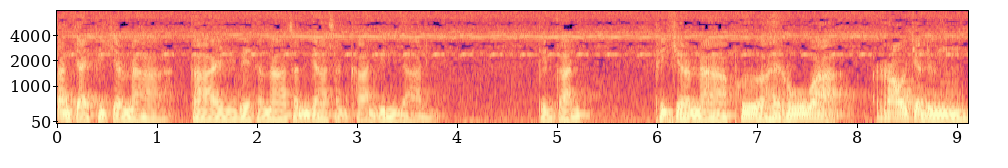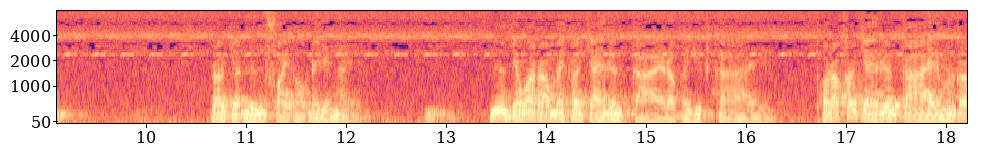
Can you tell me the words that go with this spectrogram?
ตั้งใจพิจารณากายเวทนาสัญญาสังขารวิญญาณ เป็นการพิจารณาเพื่อให้รู้ว่า เราจะดึง เราจะดึงไฟออกได้ยังไง เนื่องจากว่าเราไม่เข้าใจเรื่องกาย เราก็ยึดกาย พอเราเข้าใจเรื่องกาย มันก็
